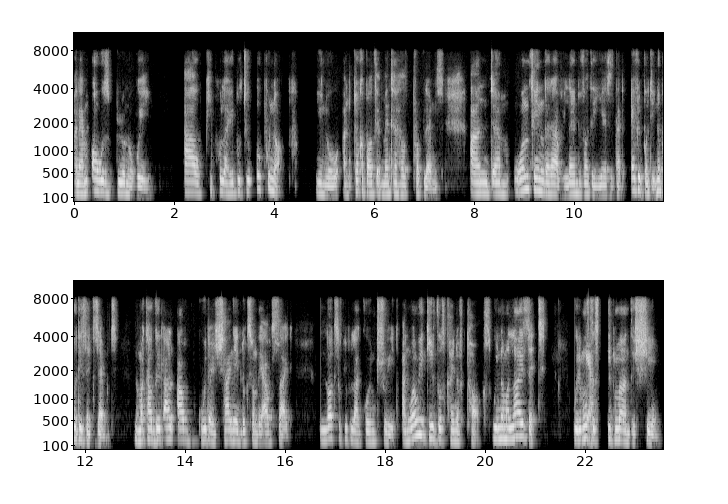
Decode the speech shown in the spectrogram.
And I'm always blown away how people are able to open up, you know, and talk about their mental health problems. And um, one thing that I've learned over the years is that everybody, nobody's exempt, no matter how good, how, how good and shiny it looks on the outside. Lots of people are going through it. And when we give those kind of talks, we normalize it. We remove yeah. the stigma and the shame.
